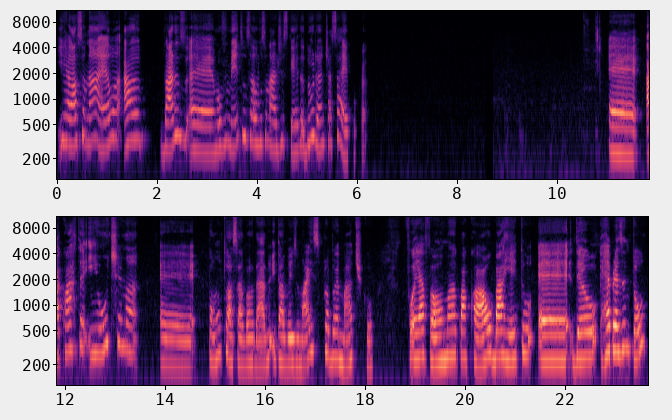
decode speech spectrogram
e relacionar ela a vários é, movimentos revolucionários de esquerda durante essa época. É, a quarta e última é, ponto a ser abordado, e talvez o mais problemático, foi a forma com a qual Barreto é, deu, representou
